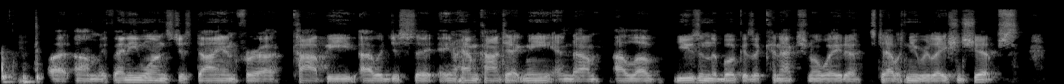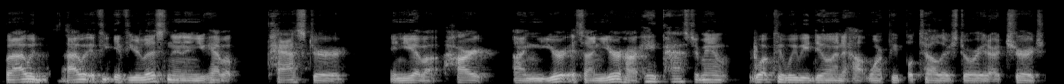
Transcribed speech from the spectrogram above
But um, if anyone's just dying for a copy, I would just say, you know, have them contact me. And um, I love using the book as a connectional way to establish new relationships. But I would, I would, if, if you're listening and you have a pastor and you have a heart on your, it's on your heart. Hey, pastor, man, what could we be doing to help more people tell their story at our church?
